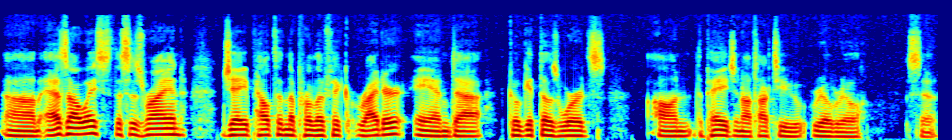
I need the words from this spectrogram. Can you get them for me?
Um, as always, this is Ryan J. Pelton, the prolific writer, and uh, go get those words on the page, and I'll talk to you real, real soon.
